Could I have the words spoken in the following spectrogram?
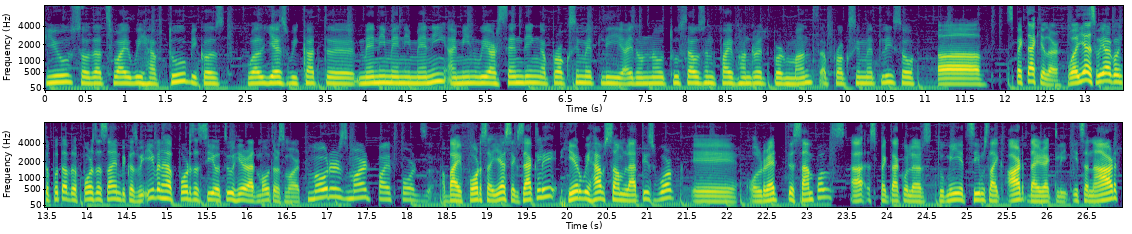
few so that's why we have two because well yes we cut uh, many many many i mean we are sending approximately i don't know 2500 per month approximately so Uh, spectacular. Well, yes, we are going to put up the Forza sign because we even have Forza CO2 here at Motorsmart. motorsmart by forza By Forza, yes, exactly. Here we have some lattice work. Uh, already the samples, uh, spectacular. To me, it seems like art directly. It's an art.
